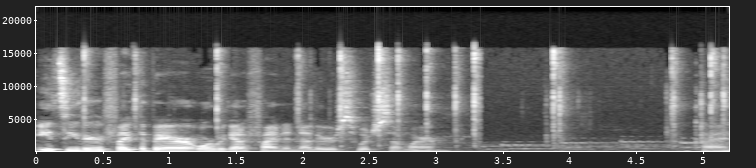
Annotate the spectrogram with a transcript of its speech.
It's either fight the bear or we gotta find another switch somewhere. Okay.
